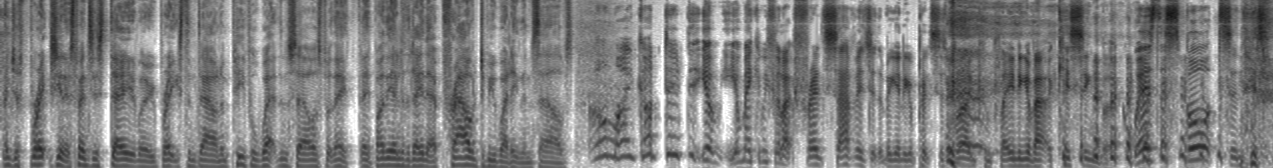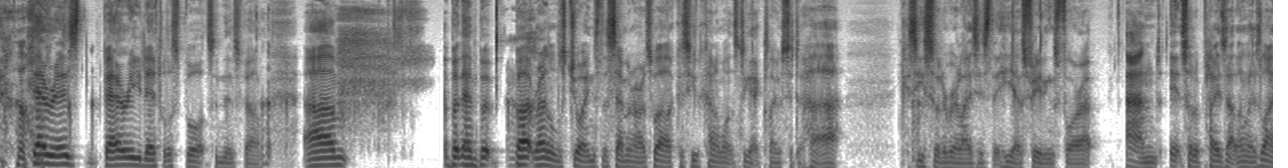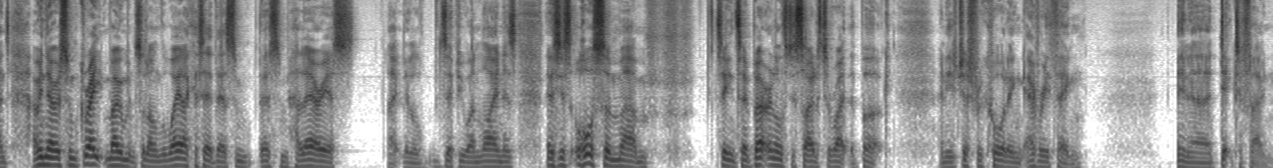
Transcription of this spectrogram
and just breaks, you know, spends this day where he breaks them down, and people wet themselves, but they, they by the end of the day they're proud to be wetting themselves. Oh my god, dude, you're, you're making me feel like Fred Savage at the beginning of Princess Bride complaining about a kissing book. Where's the sports in this film? There is very little sports in this film. Um, but then, but Burt Reynolds joins the seminar as well because he kind of wants to get closer to her because he sort of realizes that he has feelings for her, and it sort of plays out along those lines. I mean, there are some great moments along the way. Like I said, there's some there's some hilarious like little zippy one-liners. There's this awesome um, scene. So Burt Reynolds decides to write the book, and he's just recording everything in a dictaphone.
